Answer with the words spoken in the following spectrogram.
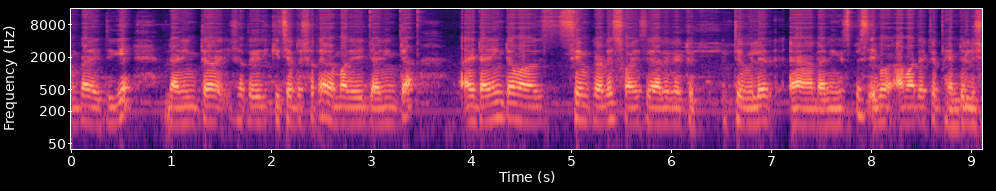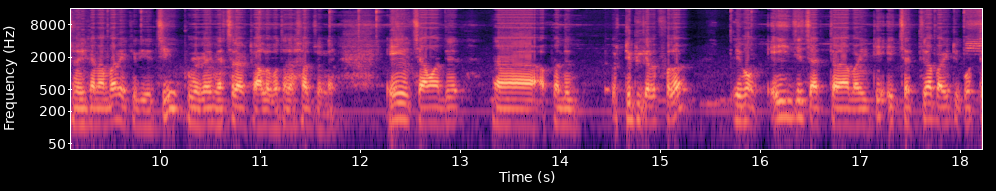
আমরা এইদিকে ডাইনিংটার সাথে কিচেনটার সাথে আমাদের এই ডাইনিংটা এই ডাইনিংটা আমাদের সেম কালারের ছয় চেয়ারের একটা টেবিলের ডাইনিং স্পেস এবং আমাদের একটা ভেন্টিলেশন এখানে আমরা রেখে দিয়েছি। পুরোটাই ন্যাচারাল একটা আলো বাতাস আসার জন্য। এই হচ্ছে আমাদের আপনাদের টিপিক্যাল ফ্লোর এবং এই যে চারটা বাড়িটি, এই চারতলা বাড়িটি করতে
